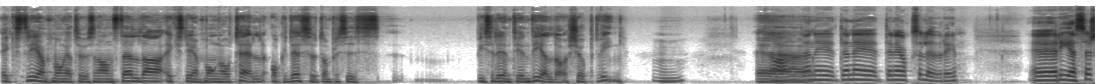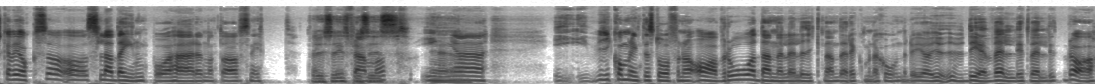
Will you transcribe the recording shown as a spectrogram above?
extremt många tusen anställda, extremt många hotell och dessutom precis, visserligen till en del då, köpt Ving. Mm. Eh, Ja, den är, den, är, den är också lurig. Eh, resor ska vi också eh, sladda in på här, något avsnitt Precis, framåt. precis. Inga, i, vi kommer inte stå för några avrådan eller liknande rekommendationer, det gör ju UD väldigt, väldigt bra.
